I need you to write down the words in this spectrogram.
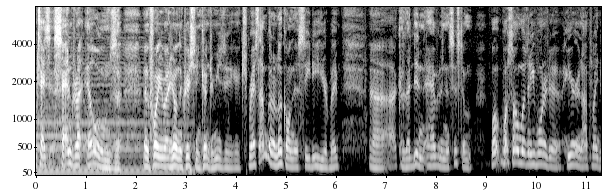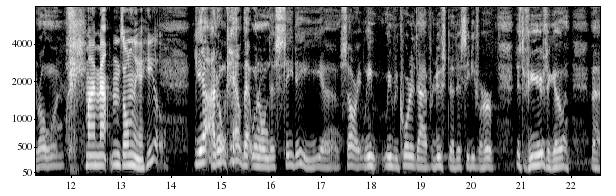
folks, that's Sandra Elms uh, for you right here on the Christian Country Music Express. I'm going to look on this CD here, babe, because I didn't have it in the system. What, what song was it he wanted to hear and I played the wrong one? My mountain's only a hill. Yeah, I don't have that one on this CD. Uh, sorry, we we recorded. I produced uh, this CD for her just a few years ago, and uh,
